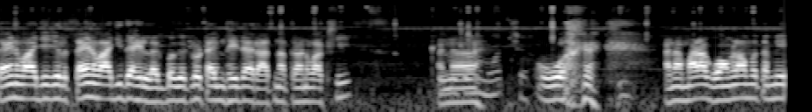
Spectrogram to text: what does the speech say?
ત્રણ વાગે ચલો ત્રણ વાગી જાય લગભગ એટલો ટાઈમ થઈ જાય રાતના ત્રણ વાગશી. અને અને અમારા ગામડામાં તમે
